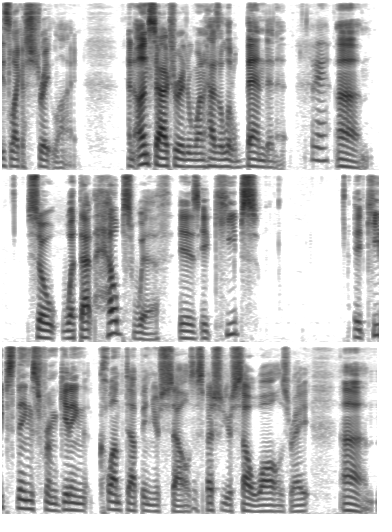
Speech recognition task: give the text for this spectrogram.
is like a straight line. An unsaturated one has a little bend in it. Okay. um, so what that helps with is it keeps it keeps things from getting clumped up in your cells especially your cell walls right? Um,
